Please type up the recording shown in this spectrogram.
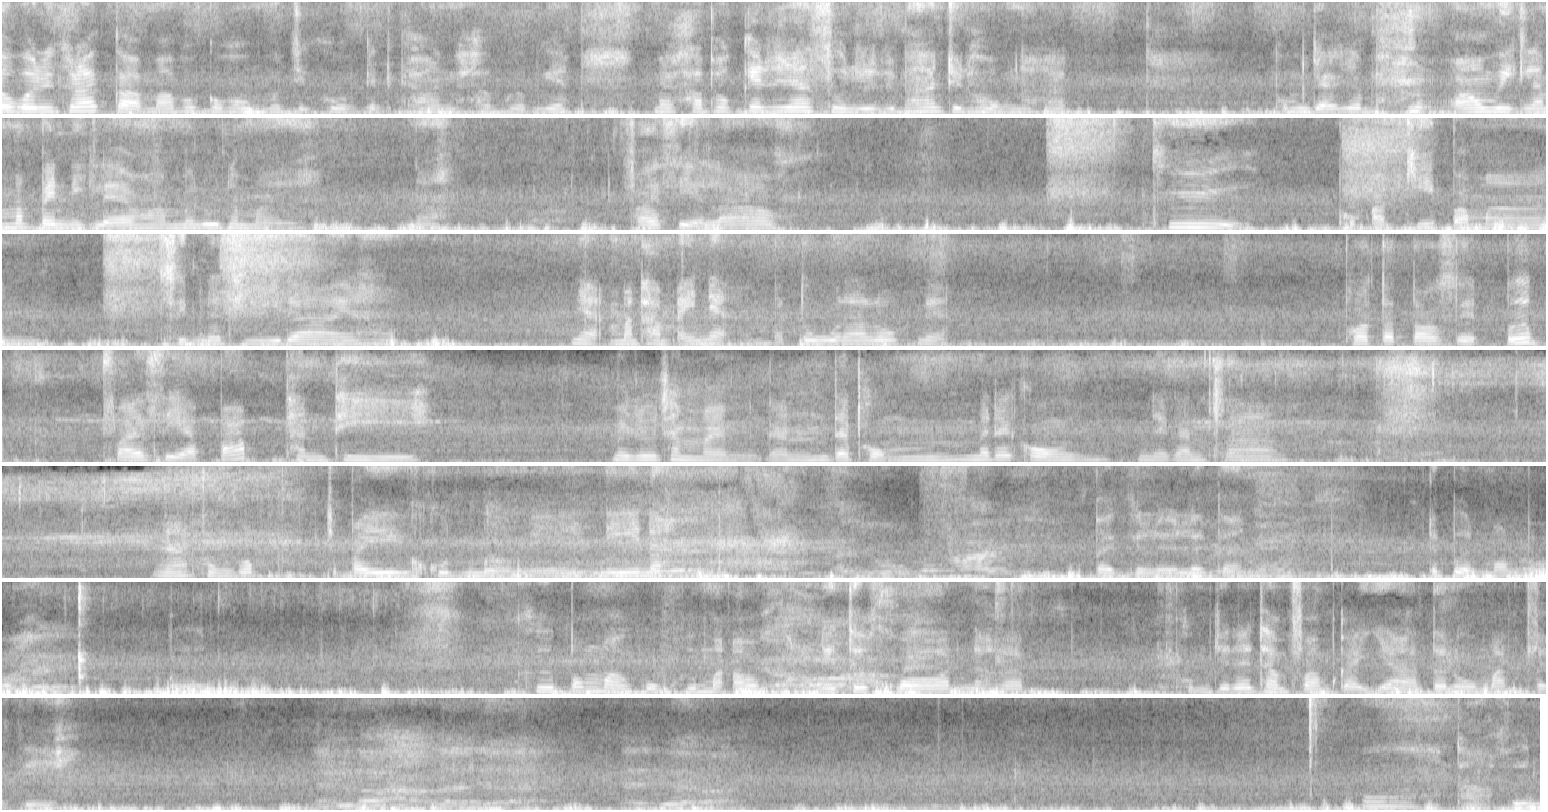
สวัสดีครับกลับมาพบกับผมโมจิคุกันอีกครั้งนะครับกับเกมมาครับพ็อกเก็ตที่ศูนย์จุดห้าจุดหกนะครับ ผมอยากจะเอาวิกแล้วมาเป็นอีกแล้วครับไม่รู้ทำไมนะไฟเสียเล่าคือผมอัดคลิปประมาณสิบนาทีได้นะฮะเนี่ยมาทำไอเนี่ยประตูนรกเนี่ย พอตัดต่อเสร็จปุ๊บ ไฟเสียปั๊บทันที ไม่รู้ทำไมเหมือนกัน แต่ผมไม่ได้โกงในการสร้าง นะ ผมก็จะไปขุดเหมืองในนี้นะ ไปกันเลยแล้วกันจะเปิดมอนปะวะ เปิด คือเป้าหมายผมคือมาเอาเนเธอร์ควอสนะครับ ผมจะได้ทำฟาร์มไก่ย่างอัตโนมัติสักทีโอ้ทางขึ้น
